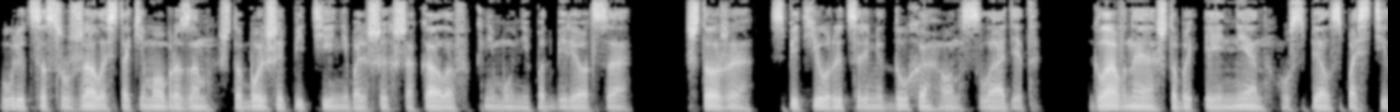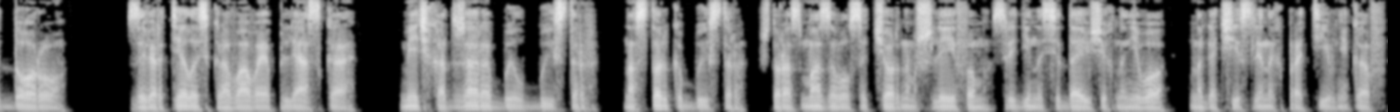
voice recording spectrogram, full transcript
Улица сужалась таким образом, что больше пяти небольших шакалов к нему не подберется. Что же, с пятью рыцарями духа он сладит. Главное, чтобы Эйнен успел спасти Дору. Завертелась кровавая пляска. Меч Хаджара был быстр, Настолько быстро, что размазывался черным шлейфом среди наседающих на него многочисленных противников.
